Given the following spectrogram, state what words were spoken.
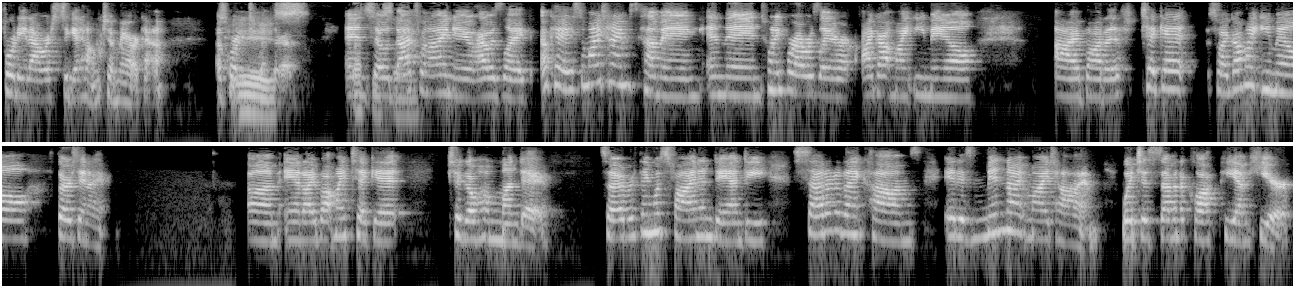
48 hours to get home to America, according to Winthrop. Jeez. And That's so insane. that's when I knew. I was like, okay, so my time's coming. And then 24 hours later, I got my email. I bought a ticket. So I got my email Thursday night. Um, and I bought my ticket to go home Monday. So everything was fine and dandy. Saturday night comes. It is midnight my time, which is 7 o'clock p.m. here.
